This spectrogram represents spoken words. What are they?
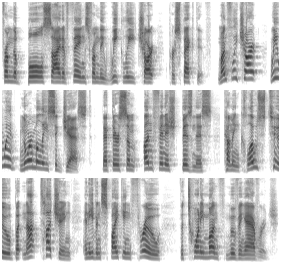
from the bull side of things, from the weekly chart perspective monthly chart, we would normally suggest that there's some unfinished business coming close to, but not touching, and even spiking through the 20 month moving average.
